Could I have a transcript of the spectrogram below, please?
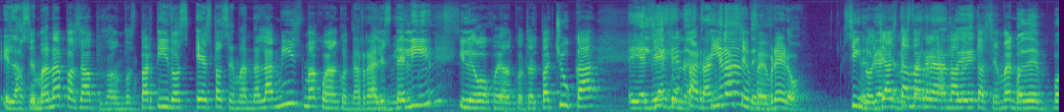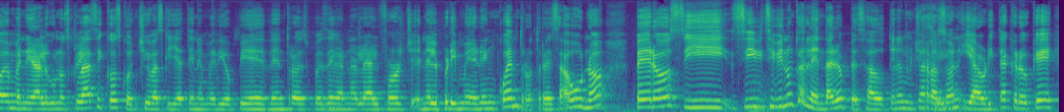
En la semana pasada pues fueron dos partidos, esta semana la misma, juegan contra Real El Estelí y luego juegan contra el Pachuca. Y el viaje Siete no partidos en febrero. Sí, no, ya está más relajado grande. esta semana. Pueden, pueden venir algunos clásicos con Chivas que ya tiene medio pie dentro después de ganarle al Forge en el primer encuentro, 3 a 1. Pero sí, sí, sí viene un calendario pesado, tienes mucha razón. Y ahorita creo que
